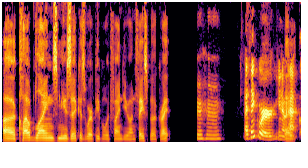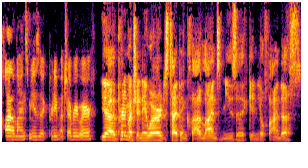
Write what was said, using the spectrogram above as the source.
uh, Cloudlines Music is where people would find you on Facebook, right? hmm I think we're you know And- at Cloudlines Music pretty much everywhere. Yeah, pretty much anywhere. Just type in Cloudlines music and you'll find us.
